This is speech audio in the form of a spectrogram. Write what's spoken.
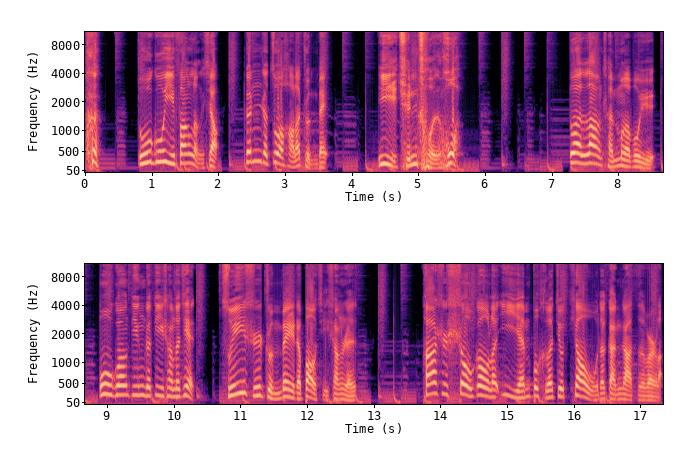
哼！”独孤一方冷笑，跟着做好了准备。一群蠢货。段浪沉默不语，目光盯着地上的剑，随时准备着抱起伤人。他是受够了一言不合就跳舞的尴尬滋味了。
